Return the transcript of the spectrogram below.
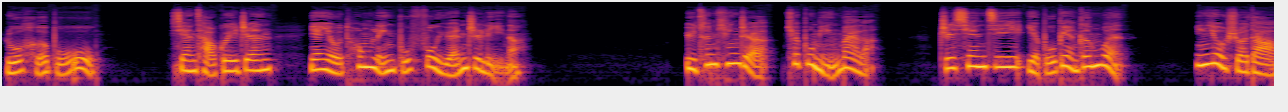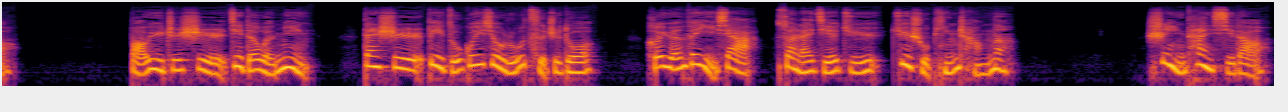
如何不悟？仙草归真，焉有通灵不复原之理呢？雨村听着却不明白了，知仙机也不便更问，因又说道：“宝玉之事既得闻命，但是必足闺秀如此之多，和元妃以下。”算来结局俱属平常呢。侍隐叹息道：“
